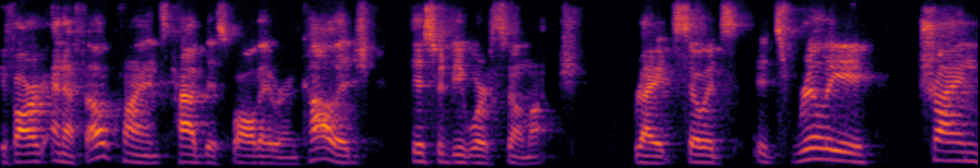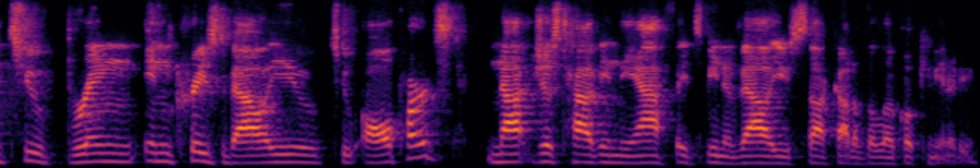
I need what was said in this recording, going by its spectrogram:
if our NFL clients had this while they were in college, this would be worth so much, right? So it's it's really trying to bring increased value to all parts, not just having the athletes being a value suck out of the local community.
